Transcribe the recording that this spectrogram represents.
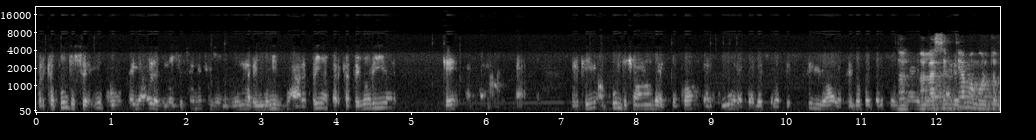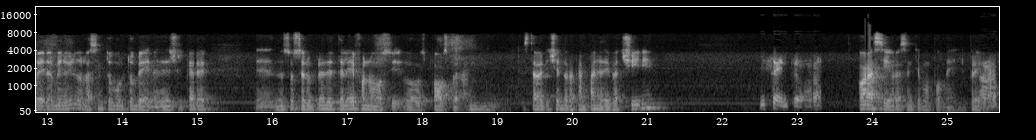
perché appunto se io a spiegarle come se si è deciso di voler immunizzare prima per categorie che perché io appunto ci avevano detto con per cure, poi adesso lo stesso figliolo che dopo persone... Non, non la sentiamo molto bene, almeno io non la sento molto bene, deve cercare eh, non so se lo prende il telefono o, si, o sposta. Stava dicendo la campagna dei vaccini? Mi sente ora? Ora sì, ora sentiamo un po' meglio, prego. Ah,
